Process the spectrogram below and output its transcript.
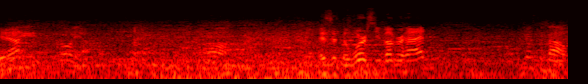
Yeah? Oh yeah. Is it the worst you've ever had? Just about.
